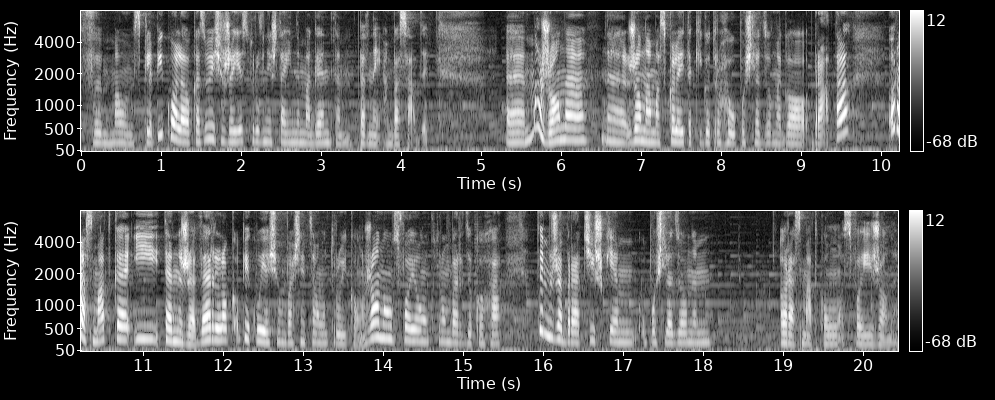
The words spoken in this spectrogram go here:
w małym sklepiku, ale okazuje się, że jest również tajnym agentem pewnej ambasady. E, ma żonę, e, żona ma z kolei takiego trochę upośledzonego brata oraz matkę i tenże Verloc opiekuje się właśnie całą trójką, żoną swoją, którą bardzo kocha, tymże braciszkiem upośledzonym oraz matką swojej żony.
